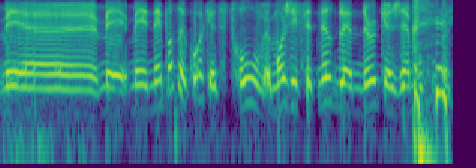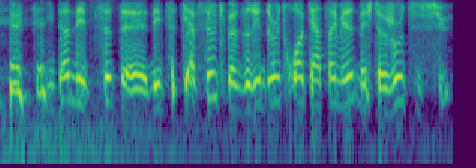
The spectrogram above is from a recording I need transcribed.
Mais, euh, mais, mais n'importe quoi que tu trouves. Moi, j'ai Fitness Blender que j'aime beaucoup parce qu'il donne des petites, euh, des petites capsules qui peuvent durer 2, 3, 4, 5 minutes, mais je te jure, tu sues,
